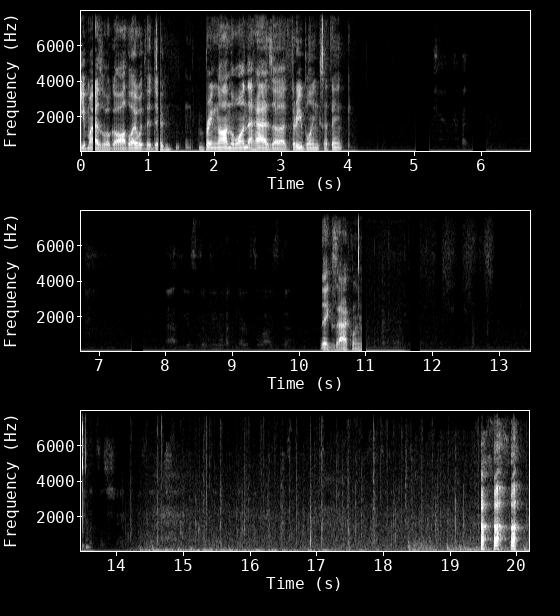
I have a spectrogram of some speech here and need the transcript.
You might as well go all the way with it, dude. Bring on the one that has uh three blinks, I think. Exactly.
